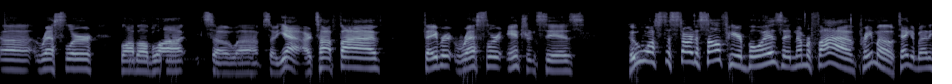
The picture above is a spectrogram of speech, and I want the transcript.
uh, wrestler? Blah blah blah. So uh, so yeah, our top five favorite wrestler entrances. Who wants to start us off here, boys? At number five, Primo, take it, buddy.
